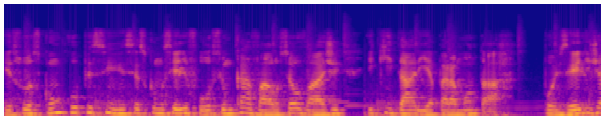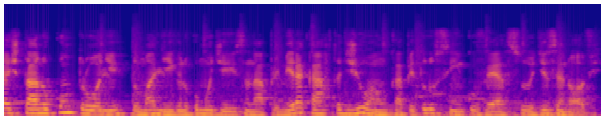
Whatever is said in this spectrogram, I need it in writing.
e suas concupiscências como se ele fosse um cavalo selvagem e que daria para montar, pois ele já está no controle do maligno, como diz na primeira carta de João, capítulo 5, verso 19.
